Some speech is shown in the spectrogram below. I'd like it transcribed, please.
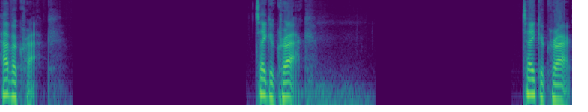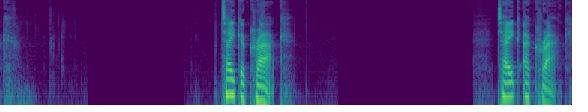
Have a crack. Take a crack. Take a crack. Take a crack. Take a crack.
